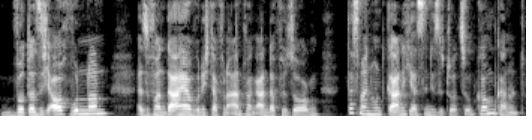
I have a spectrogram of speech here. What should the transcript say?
wird er sich auch wundern. Also von daher würde ich da von Anfang an dafür sorgen, dass mein Hund gar nicht erst in die Situation kommen kann und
